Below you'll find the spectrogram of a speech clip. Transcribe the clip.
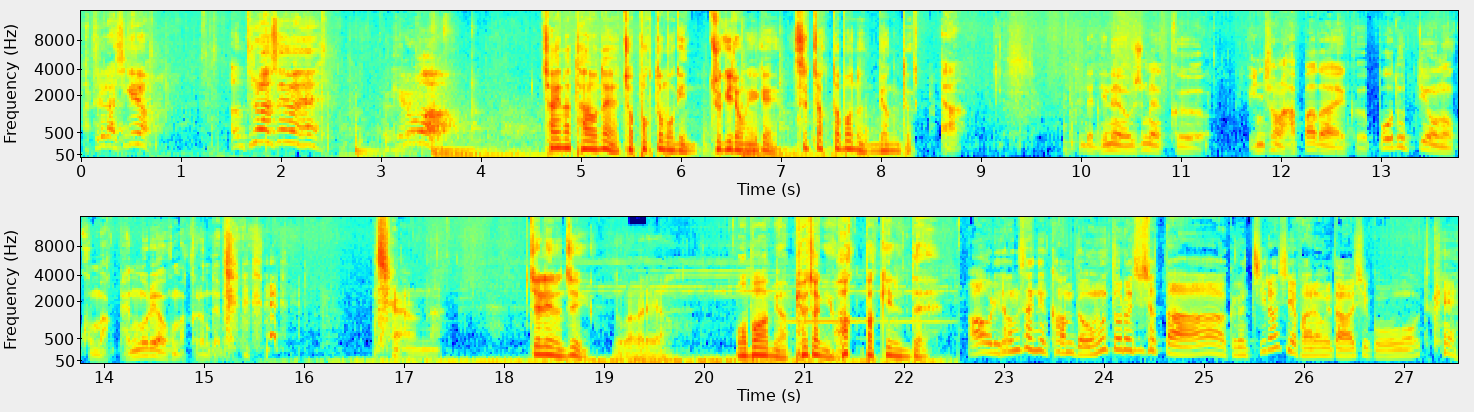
아, 들어가시게요 아, 그럼 들어가세요 예. 차이나타운의 조폭도목인 주기룡에게 슬쩍 떠보는 명득. 야. 근데 니네 요즘에 그 인천 앞바다에 그 보드 띄워놓고 막 뱃놀이하고 막 그런데 참나 찔리는지 누가 그래요? 오버하며 표정이 확 바뀌는데 아 우리 형사님 감 너무 떨어지셨다. 그런 찌라시의 반응을 다 하시고 어떻게?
